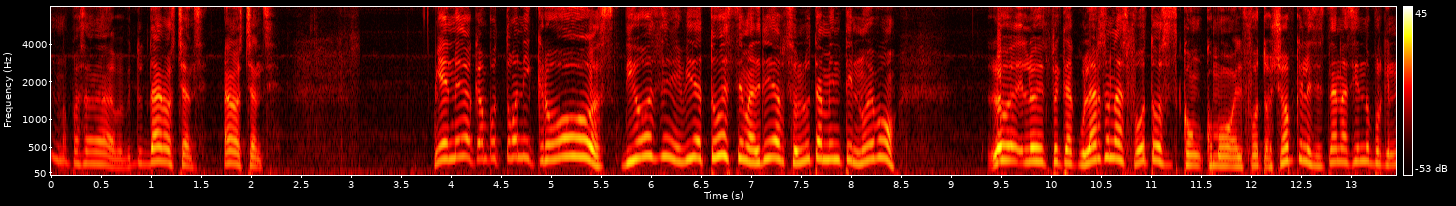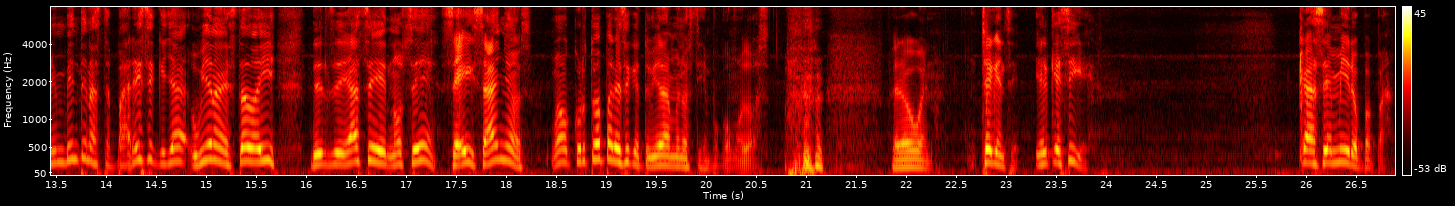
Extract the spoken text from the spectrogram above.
No pasa nada, papito. Danos chance, danos chance. Y en medio campo, Tony Cross. Dios de mi vida, todo este Madrid absolutamente nuevo. Lo, espectacular son las fotos, con, como el Photoshop que les están haciendo, porque no inventen, hasta parece que ya hubieran estado ahí desde hace, no sé, seis años. Bueno, Courtois parece que tuviera menos tiempo, como dos. Pero bueno, chéquense. Y el que sigue. Casemiro, papá.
